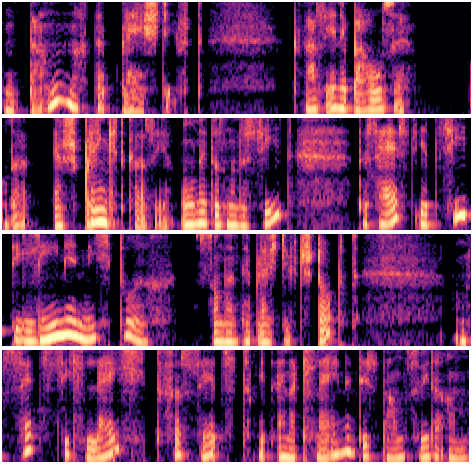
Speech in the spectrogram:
Und dann macht der Bleistift quasi eine Pause oder er springt quasi, ohne dass man das sieht. Das heißt, ihr zieht die Linie nicht durch, sondern der Bleistift stoppt und setzt sich leicht versetzt mit einer kleinen Distanz wieder an.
